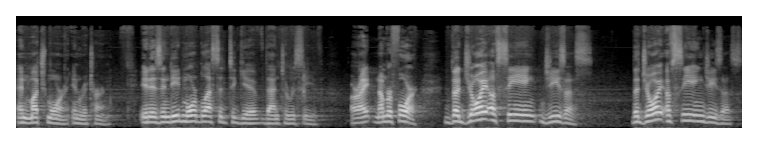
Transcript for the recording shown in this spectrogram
and much more in return. It is indeed more blessed to give than to receive. All right, number four, the joy of seeing Jesus. The joy of seeing Jesus.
